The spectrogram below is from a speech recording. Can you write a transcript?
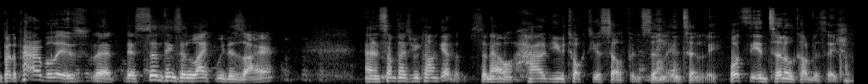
But the parable is that there's certain things in life we desire, and sometimes we can't get them. So now, how do you talk to yourself internally? internally? What's the internal conversation?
